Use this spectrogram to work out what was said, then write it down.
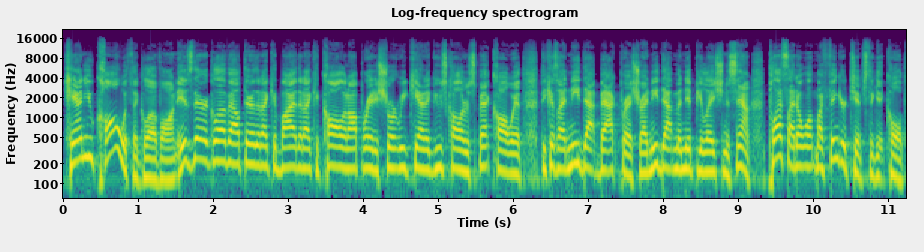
Can you call with the glove on? Is there a glove out there that I could buy that I could call and operate a short reed can, a goose call, or a spec call with? Because I need that back pressure. I need that manipulation of sound. Plus, I don't want my fingertips to get cold.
